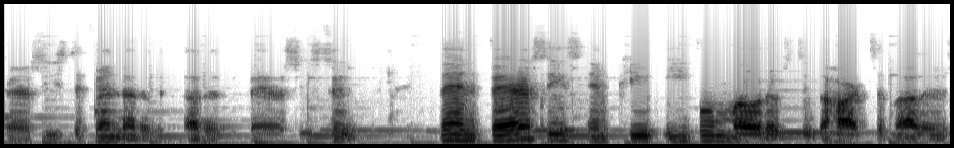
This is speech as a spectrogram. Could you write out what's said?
Pharisees defend other, other Pharisees too. Then Pharisees impute evil motives to the hearts of others,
